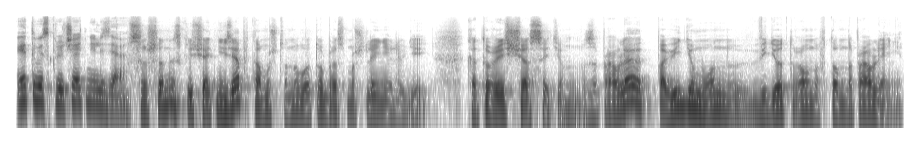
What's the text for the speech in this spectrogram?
Этого исключать нельзя. Совершенно исключать нельзя, потому что ну, вот образ мышления людей, которые сейчас этим заправляют, по-видимому, он ведет ровно в том направлении.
